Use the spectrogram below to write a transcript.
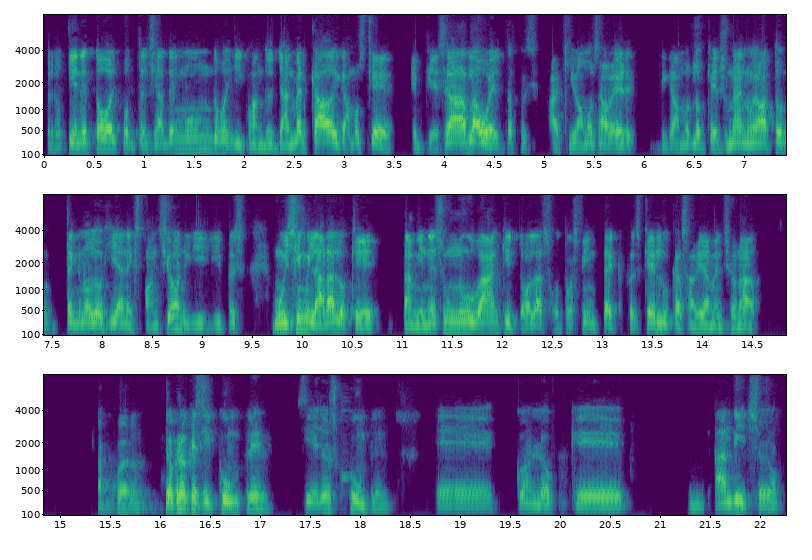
pero tiene todo el potencial del mundo y cuando ya el mercado, digamos que empiece a dar la vuelta, pues aquí vamos a ver, digamos, lo que es una nueva tecnología en expansión y, pues muy similar a lo que también es un Nubank y todas las otras fintech pues que Lucas había mencionado. De acuerdo. Yo creo que si cumplen, si ellos cumplen eh, con lo que han dicho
